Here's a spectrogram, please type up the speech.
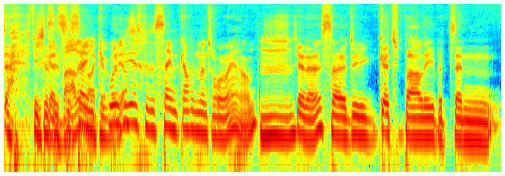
because it's the same. Like well, yes, the same government all around. Mm. You know, so do you go to Bali, but then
